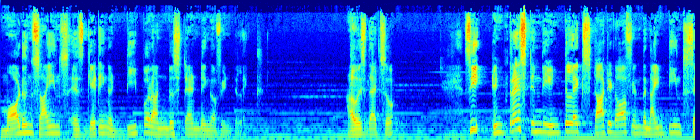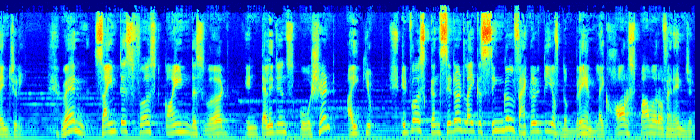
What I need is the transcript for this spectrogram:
modern science is getting a deeper understanding of intellect. How is that so? See, interest in the intellect started off in the 19th century when scientists first coined this word intelligence quotient IQ. It was considered like a single faculty of the brain, like horsepower of an engine.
